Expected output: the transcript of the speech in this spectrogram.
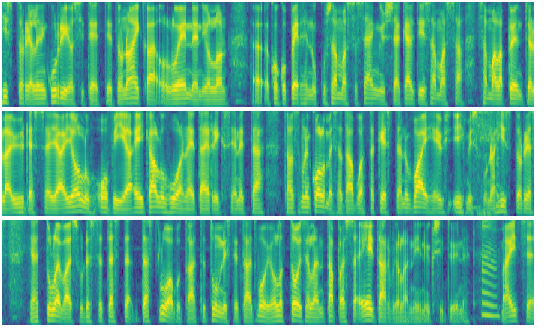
historiallinen kuriositeetti, että on aika ollut ennen, jolloin koko perhe nukkui samassa sängyssä ja käytiin samassa, samalla pöntöllä yhdessä ja ei ollut ovia eikä ollut huoneita erikseen. Että tämä on semmoinen 300 vuotta kestänyt vaihe ihmiskunnan historiassa ja että tulevaisuudessa tästä, tästä luovutaan, että tunnistetaan, että voi olla toisenlainen tapa, jossa ei tarvitse olla niin yksityinen. Mm. Mä itse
